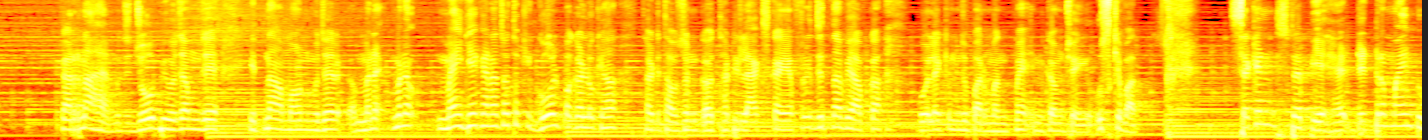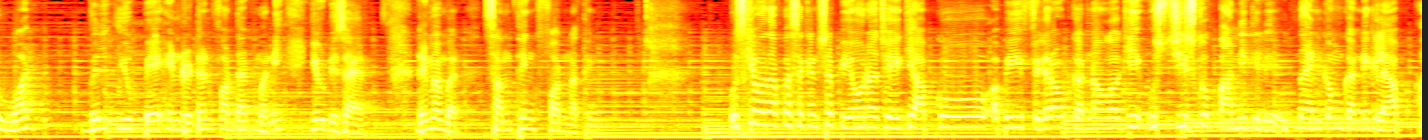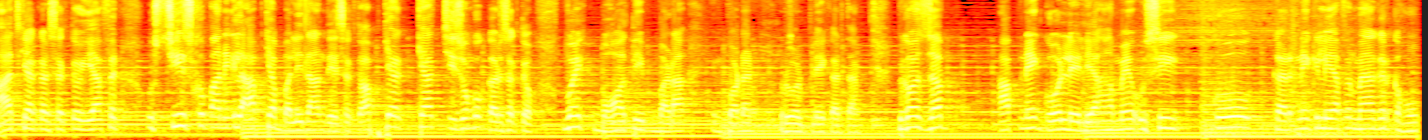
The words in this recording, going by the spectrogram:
करना है, मुझे जो भी हो जाए, मुझे इतना अमाउंट मुझे, मैंने मैंने, मैं ये कहना चाहता हूँ कि गोल पकड़ लो कि हाँ थर्टी थाउज़ेंड का थर्टी लैक्स का या फिर जितना भी आपका गोल है कि मुझे पर मंथ में इनकम चाहिए। उसके बाद सेकेंड स्टेप ये है determine to what will you pay in return for that money you desire remember, something for nothing उसके बाद आपका सेकंड स्टेप ये होना चाहिए कि आपको अभी फिगर आउट करना होगा कि उस चीज़ को पाने के लिए उतना इनकम करने के लिए आप आज क्या कर सकते हो या फिर उस चीज़ को पाने के लिए आप क्या बलिदान दे सकते हो आप क्या क्या चीज़ों को कर सकते हो वो एक बहुत ही बड़ा इंपॉर्टेंट रोल प्ले करता है। बिकॉज़ जब आपने गोल ले लिया हमें उसी को करने के लिए या फिर मैं अगर कहूँ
